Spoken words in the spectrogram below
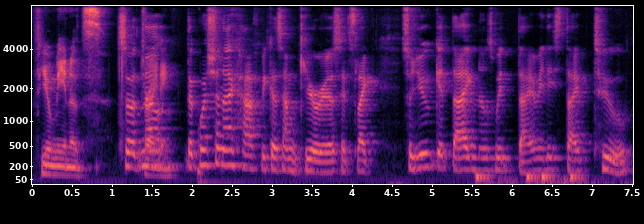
few minutes So training. now the question I have because I'm curious, it's like so you get diagnosed with diabetes type two.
